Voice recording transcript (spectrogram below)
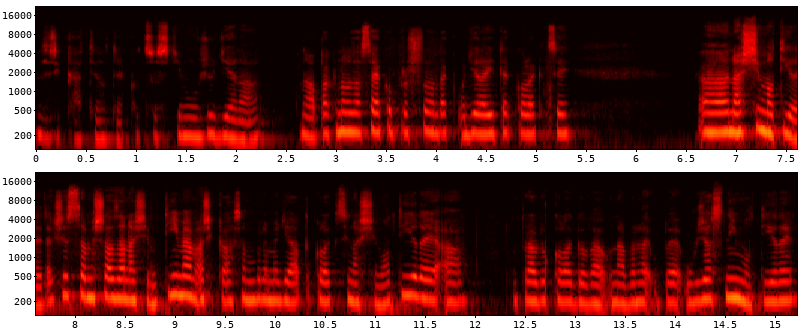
Říká, jo, to jako, co s tím můžu dělat? No a pak no zase jako prošlo, no, tak udělejte kolekci uh, naši motýly. Takže jsem šla za naším týmem a říkala jsem, budeme dělat kolekci naši motýly a opravdu kolegové navrhli úplně úžasný motýly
